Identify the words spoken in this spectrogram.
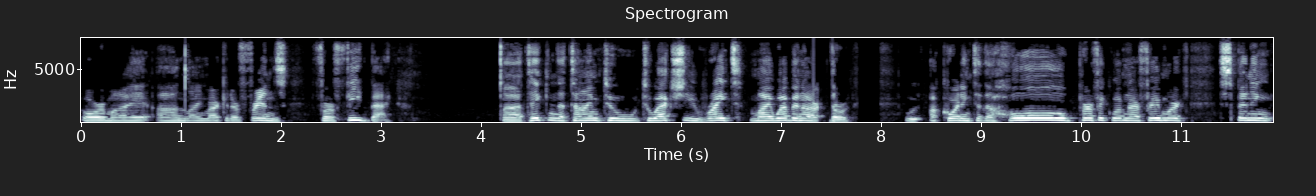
or my online marketer friends for feedback uh, taking the time to to actually write my webinar according to the whole perfect webinar framework spending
